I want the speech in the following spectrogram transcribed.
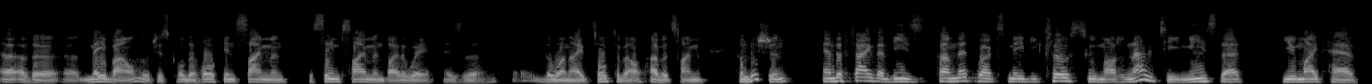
uh, of the uh, May bound, which is called the Hawkins Simon, the same Simon, by the way, is the, the one I talked about, Herbert Simon, condition. And the fact that these firm networks may be close to marginality means that you might have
